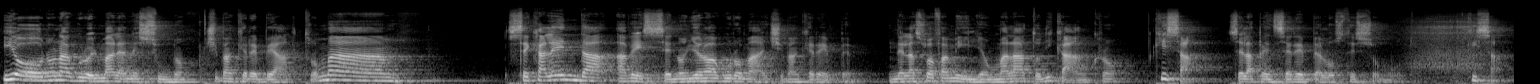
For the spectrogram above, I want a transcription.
Io non auguro il male a nessuno, ci mancherebbe altro, ma se Calenda avesse, non glielo auguro mai, ci mancherebbe, nella sua famiglia un malato di cancro, chissà se la penserebbe allo stesso modo, chissà.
